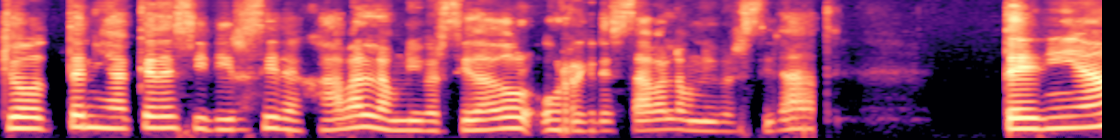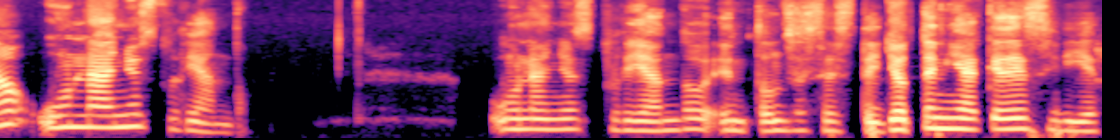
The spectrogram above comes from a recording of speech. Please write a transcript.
yo tenía que decidir si dejaba la universidad o, o regresaba a la universidad. Tenía un año estudiando, un año estudiando, entonces este, yo tenía que decidir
